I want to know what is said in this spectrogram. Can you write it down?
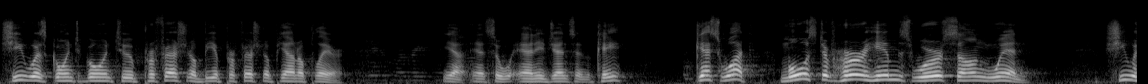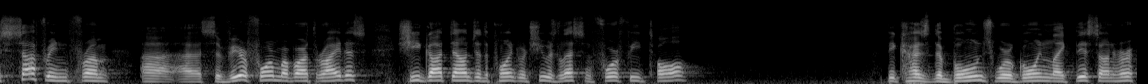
She was going to go into professional, be a professional piano player. Yeah, and so Annie Johnson. Okay, guess what? Most of her hymns were sung when she was suffering from uh, a severe form of arthritis. She got down to the point where she was less than four feet tall because the bones were going like this on her.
